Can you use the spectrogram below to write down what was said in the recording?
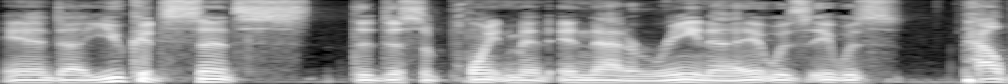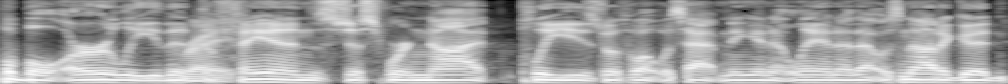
And uh, you could sense the disappointment in that arena. It was it was palpable early that the fans just were not pleased with what was happening in Atlanta. That was not a good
